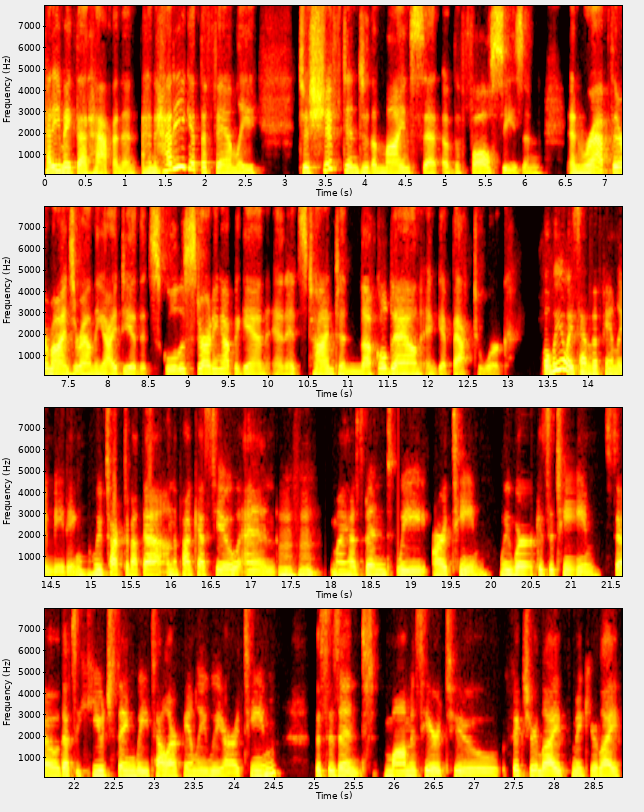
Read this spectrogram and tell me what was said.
How do you make that happen? And, and how do you get the family to shift into the mindset of the fall season and wrap their minds around the idea that school is starting up again and it's time to knuckle down and get back to work. Well, we always have a family meeting. We've talked about that on the podcast too. And mm-hmm. my husband, we are a team. We work as a team. So that's a huge thing. We tell our family we are a team. This isn't mom is here to fix your life, make your life,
